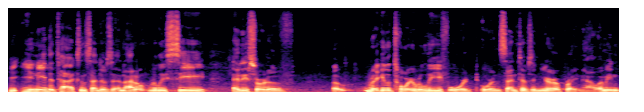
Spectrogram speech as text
You, you need the tax incentives, and I don't really see any sort of uh, regulatory relief or, or incentives in Europe right now. I mean,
